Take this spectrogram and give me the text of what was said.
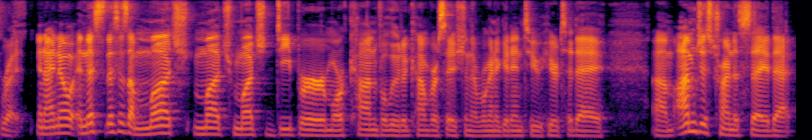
right and i know and this this is a much much much deeper more convoluted conversation that we're going to get into here today um, i'm just trying to say that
